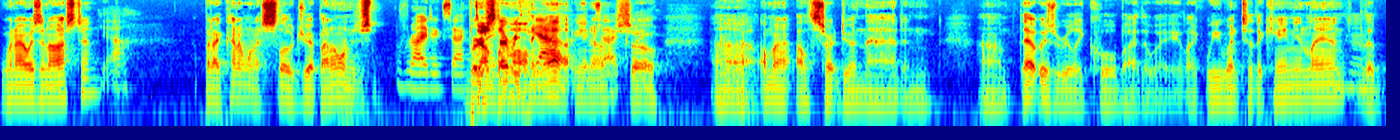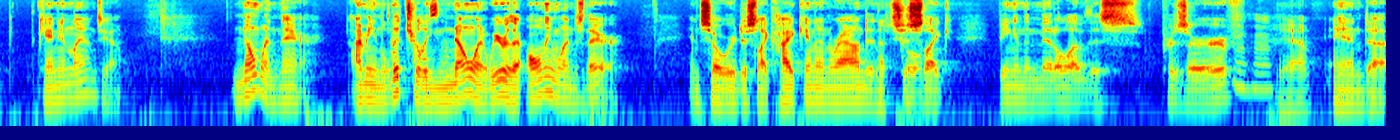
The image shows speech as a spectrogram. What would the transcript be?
when I was in Austin, yeah. but I kind of want to slow drip. I don't want to just Right. Exactly. Dump burst 'em all. everything Yeah, out, you know. exactly. So, uh, Yeah. I'm gonna I'll start doing that, and um, that was really cool, by the way. Like we went to the Canyonland, Mhm. the Canyonlands, yeah. No one there. I mean, literally awesome. no one. We were the only ones there, and so we're just like hiking and around, and That's it's just like being in the middle of this preserve, Mm-hmm. Yeah. and uh,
